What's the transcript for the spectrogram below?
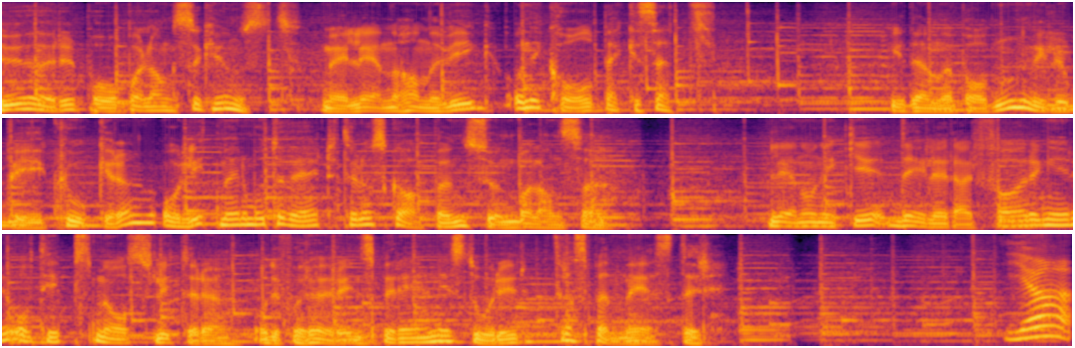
Du hører på Balansekunst med Lene Hannevig og Nicole Bekkeseth. I denne podden vil du bli klokere og litt mer motivert til å skape en sunn balanse. Lene og Nikki deler erfaringer og tips med oss lyttere, og du får høre inspirerende historier fra spennende gjester. Ja,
